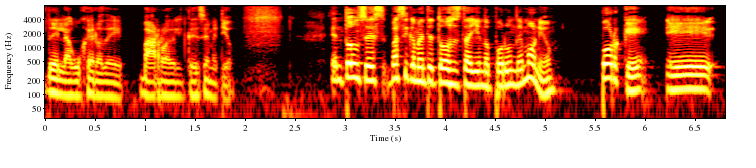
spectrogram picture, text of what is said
del agujero de barro del que se metió. Entonces, básicamente todo se está yendo por un demonio porque eh,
